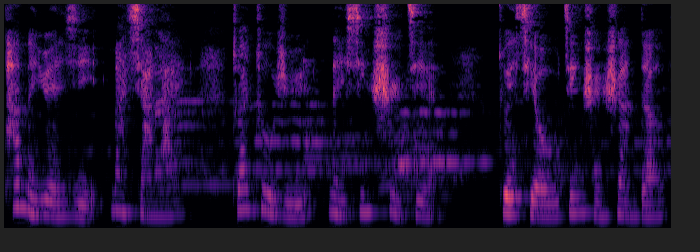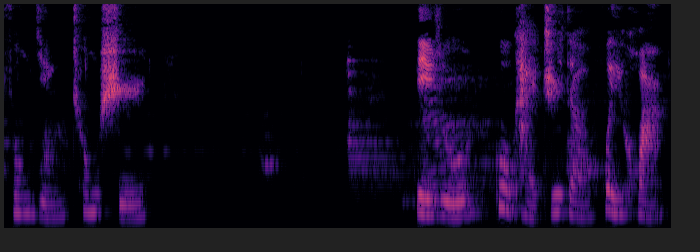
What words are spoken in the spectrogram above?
他们愿意慢下来，专注于内心世界，追求精神上的丰盈充实。比如顾恺之的绘画，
